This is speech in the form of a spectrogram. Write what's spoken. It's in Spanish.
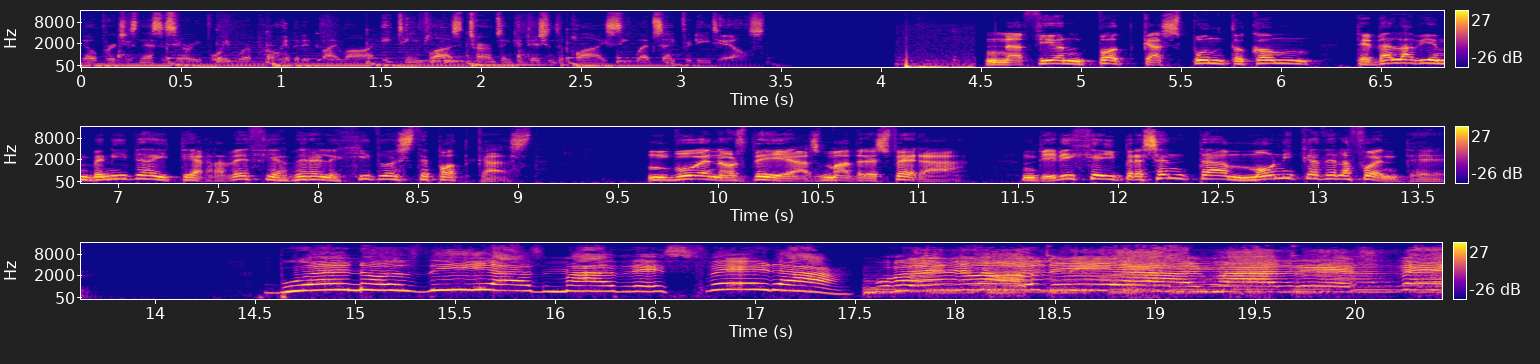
No purchase necessary. Void where prohibited by law. 18 plus terms and conditions apply. See website for details. Naciónpodcast.com te da la bienvenida y te agradece haber elegido este podcast. Buenos días, Madresfera. Dirige y presenta Mónica de la Fuente. Buenos días, Madre Esfera. Buenos días, Madre Esfera.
